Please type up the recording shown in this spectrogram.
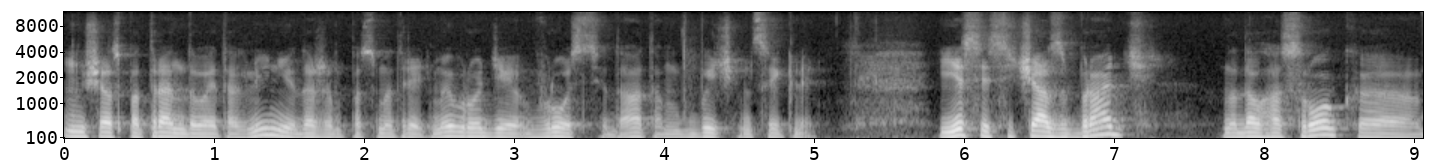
ну, сейчас по трендовой так линии даже посмотреть, мы вроде в росте, да, там в бычьем цикле. Если сейчас брать на долгосрок, э,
